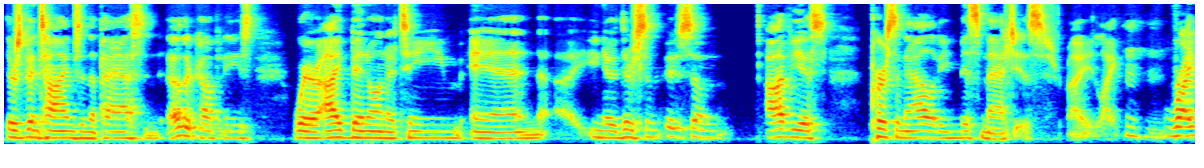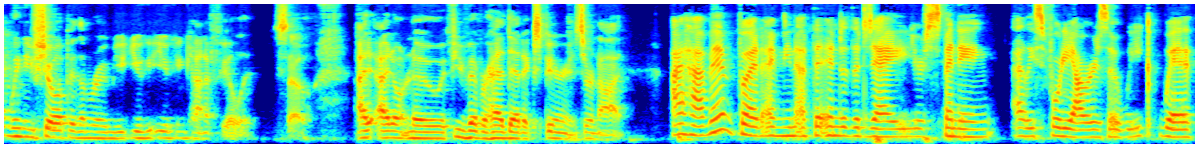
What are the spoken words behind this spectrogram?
there's been times in the past and other companies where I've been on a team and, uh, you know, there's some, there's some obvious personality mismatches, right? Like mm-hmm. right when you show up in the room, you, you, you can kind of feel it. So I, I don't know if you've ever had that experience or not. I haven't, but I mean, at the end of the day, you're spending at least 40 hours a week with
